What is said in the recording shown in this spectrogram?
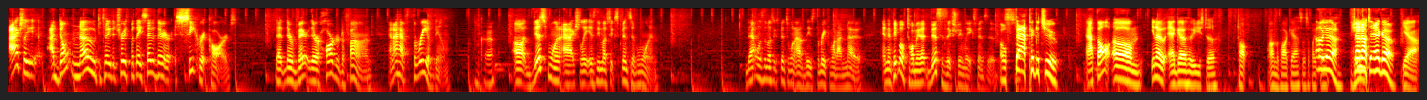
I actually, I don't know to tell you the truth, but they say that they're secret cards. That they're very they're harder to find, and I have three of them. Okay. Uh, this one actually is the most expensive one. That one's the most expensive one out of these three, from what I know. And then people have told me that this is extremely expensive. Oh, fat Pikachu. And I thought, um, you know, Ego, who used to talk on the podcast and stuff like Oh that. Oh yeah. Shout He- out to Ego. Yeah,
